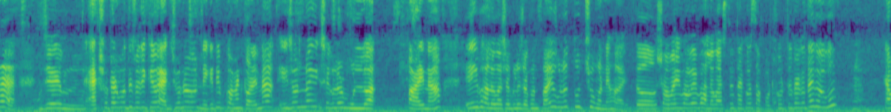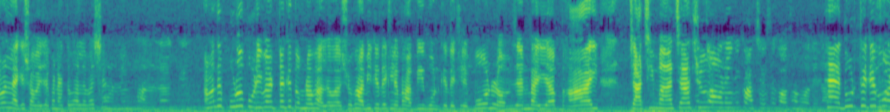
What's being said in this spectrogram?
হ্যাঁ যে একশোটার মধ্যে যদি কেউ একজনও নেগেটিভ কমেন্ট করে না এই জন্যই সেগুলোর মূল্য পায় না। এই ভালোবাসাগুলো যখন পাই ওগুলো তুচ্ছ মনে হয়। তো সবাই ভাবে ভালোবাসতে থাকো সাপোর্ট করতে থাকো তাই তো বাবু? কেমন লাগে সবাই যখন এত ভালোবাসে? অনেক ভালো লাগে। আমাদের পুরো পরিবারটাকে তোমরা ভালোবাসো। ভাবিকে দেখলে ভাবি বোনকে দেখলে বোন রমজান ভাইয়া ভাই চাচি মা চাচু। অনেকে কাছে এসে কথা বলে না। হ্যাঁ দূর থেকে ফোন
